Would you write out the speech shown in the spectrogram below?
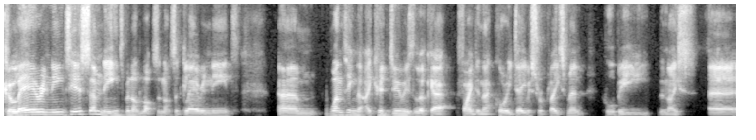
glaring needs here. Some needs, but not lots and lots of glaring needs. Um, one thing that I could do is look at finding that Corey Davis replacement, who will be the nice, uh,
